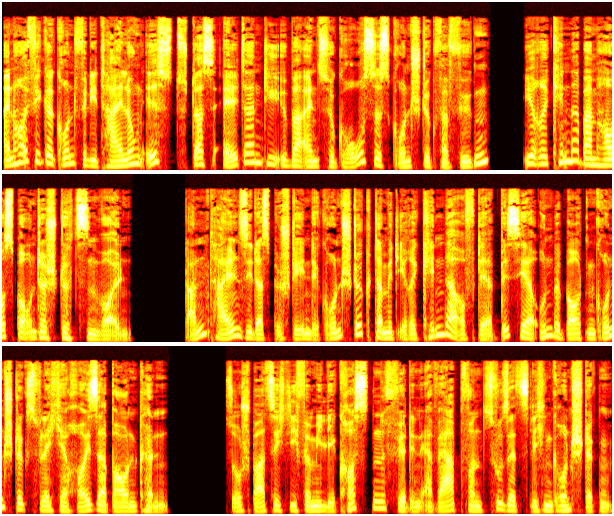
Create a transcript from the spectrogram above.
Ein häufiger Grund für die Teilung ist, dass Eltern, die über ein zu großes Grundstück verfügen, ihre Kinder beim Hausbau unterstützen wollen. Dann teilen sie das bestehende Grundstück, damit ihre Kinder auf der bisher unbebauten Grundstücksfläche Häuser bauen können. So spart sich die Familie Kosten für den Erwerb von zusätzlichen Grundstücken.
